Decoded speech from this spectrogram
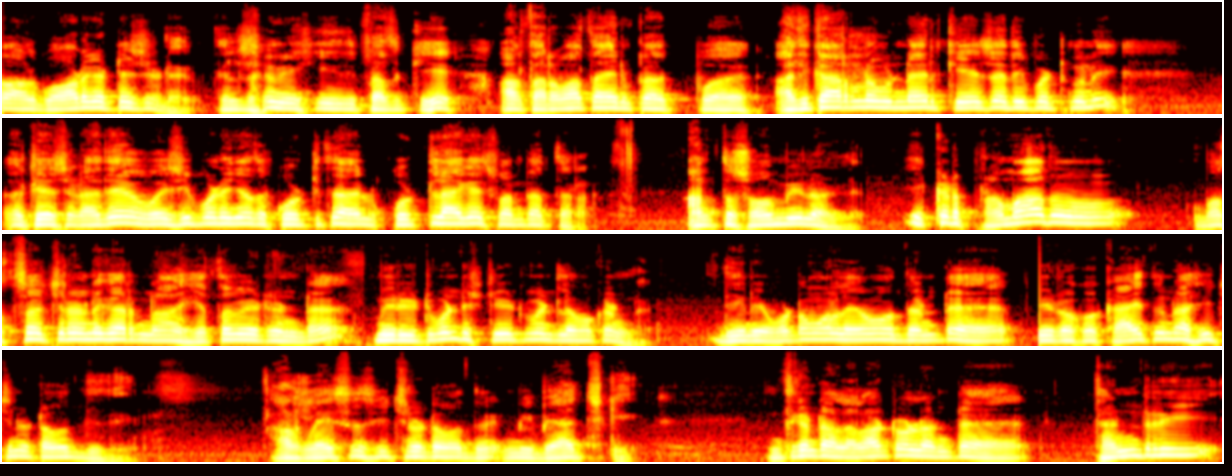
వాళ్ళు గోడ కట్టేసాడు తెలుసా మీకు ఇది పెద్దకి? ఆ తర్వాత ఆయన అధికారంలో ఉండి ఆయన కేసు అది పెట్టుకుని చేశాడు. అదే వైసీపీ చేత కొట్టి కొట్టి లాగేసి పంపేస్తారు. అంత సౌమ్యులు వాళ్ళు. ఇక్కడ ప్రమాదం బొత్స సత్యనారాయణ గారు నా హితం ఏంటంటే మీరు ఇటువంటి స్టేట్మెంట్లు ఇవ్వకండి. దీన్ని ఇవ్వటం వల్ల ఏమవుతుందంటే మీరు ఒక కాగితం రాసి ఇచ్చినట్టు అవుద్ది ఇది. వాళ్ళకి లైసెన్స్ ఇచ్చినట్టు అవుద్ది మీ బ్యాచ్కి. ఎందుకంటే వాళ్ళు ఎలాంటి వాళ్ళు అంటే తండ్రి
